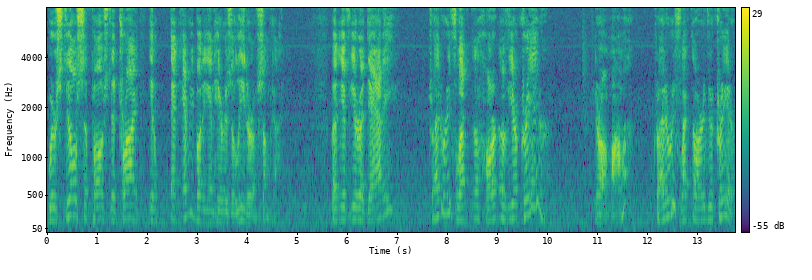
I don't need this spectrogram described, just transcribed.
We're still supposed to try, you know, and everybody in here is a leader of some kind. But if you're a daddy, try to reflect the heart of your creator. If you're a mama, try to reflect the heart of your creator.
